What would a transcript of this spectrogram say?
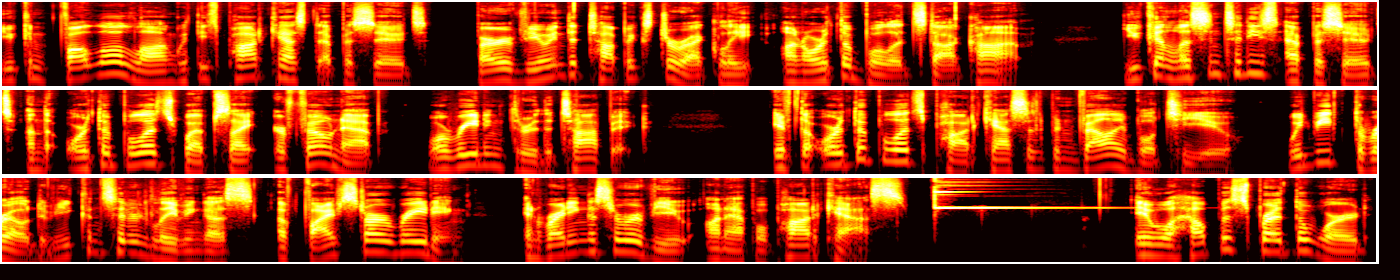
you can follow along with these podcast episodes by reviewing the topics directly on orthobullets.com. You can listen to these episodes on the OrthoBullets website or phone app while reading through the topic. If the OrthoBullets podcast has been valuable to you, we'd be thrilled if you considered leaving us a five star rating and writing us a review on Apple Podcasts. It will help us spread the word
